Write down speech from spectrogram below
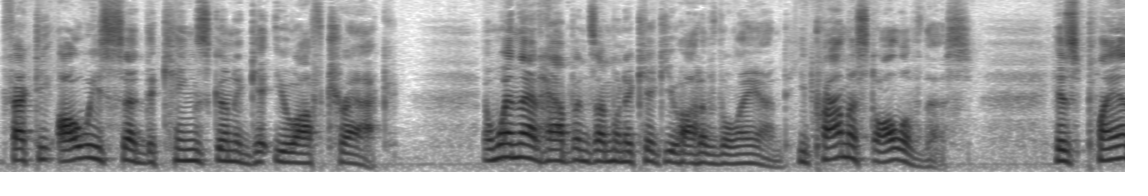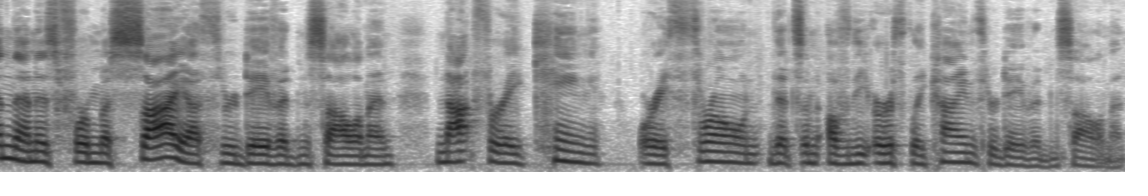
In fact, he always said the king's going to get you off track. And when that happens, I'm going to kick you out of the land. He promised all of this. His plan then is for Messiah through David and Solomon, not for a king or a throne that's an, of the earthly kind through David and Solomon.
